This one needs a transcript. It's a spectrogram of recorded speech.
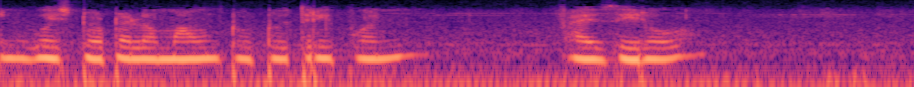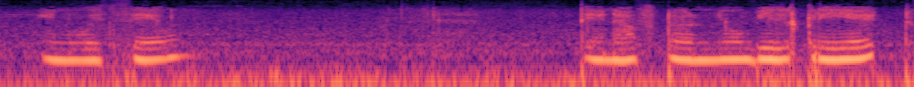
invoice total amount to 3.50 invoice save. Then after new bill create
